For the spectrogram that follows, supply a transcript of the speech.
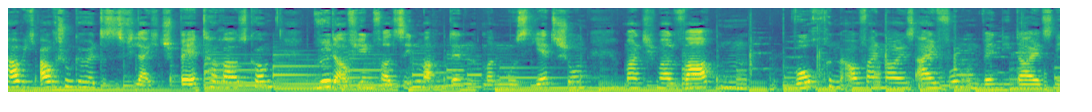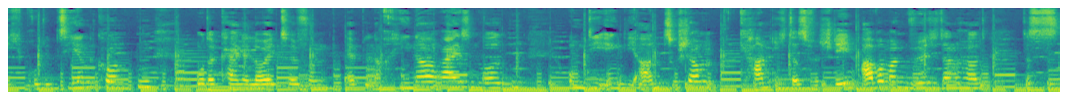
habe ich auch schon gehört, dass es vielleicht später rauskommt. Würde auf jeden Fall Sinn machen, denn man muss jetzt schon manchmal warten, Wochen auf ein neues iPhone und wenn die da jetzt nicht produzieren konnten oder keine Leute von Apple nach China reisen wollten, um die irgendwie anzuschauen, kann ich das verstehen. Aber man würde dann halt das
